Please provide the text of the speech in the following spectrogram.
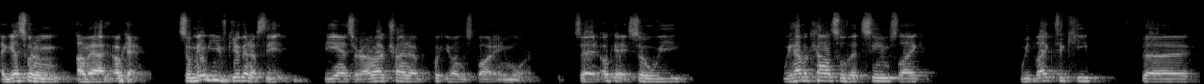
I guess what I'm, I'm at, okay, so maybe you've given us the, the answer. I'm not trying to put you on the spot anymore. Said, okay, so we, we have a council that seems like we'd like to keep the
